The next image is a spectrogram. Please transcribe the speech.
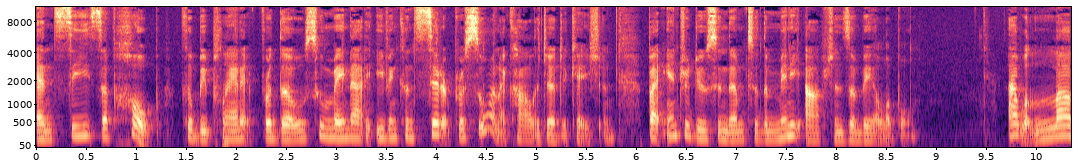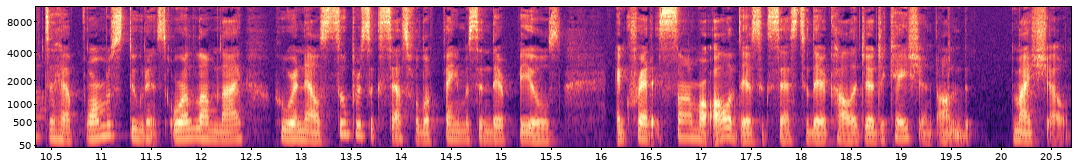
and seeds of hope could be planted for those who may not even consider pursuing a college education by introducing them to the many options available. I would love to have former students or alumni who are now super successful or famous in their fields and credit some or all of their success to their college education on my show.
